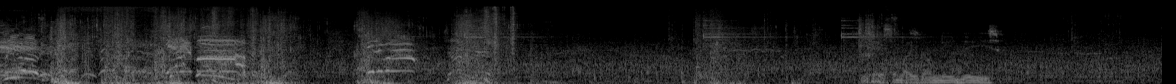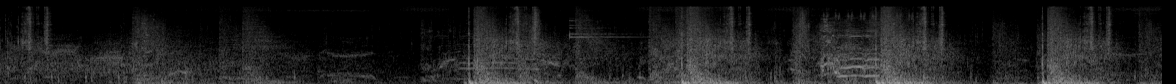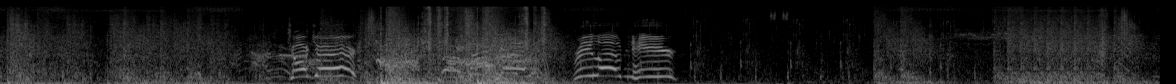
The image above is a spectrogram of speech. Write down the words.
Reloading. Get him up! Get him up! Okay, somebody's gonna need these. Charger! Reloading here!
